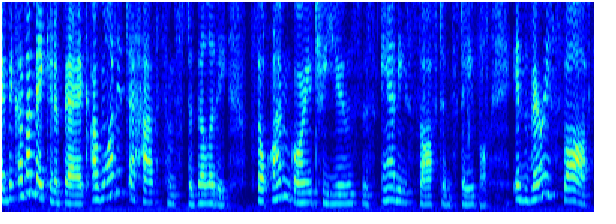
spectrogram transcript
And because I'm making a bag, I want it to have some stability. So I'm going to use this Annie's Soft and Stable. It's very soft,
